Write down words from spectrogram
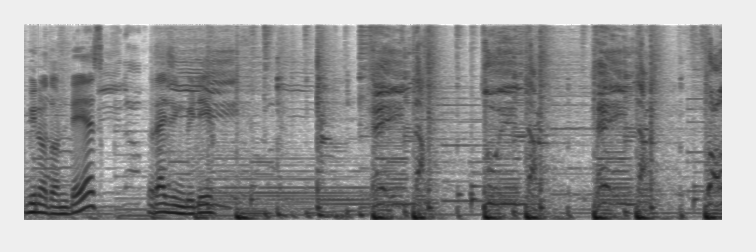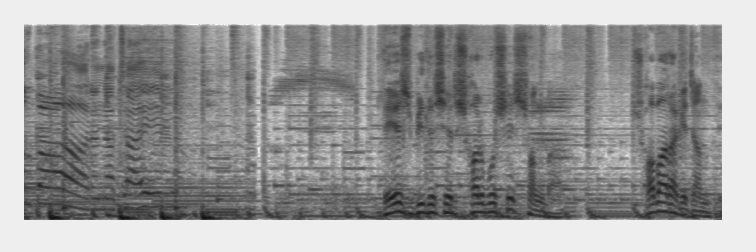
বিনোদন ডেস্ক রাইজিং বিডি দেশ বিদেশের সর্বশেষ সংবাদ। সবার আগে জানতে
